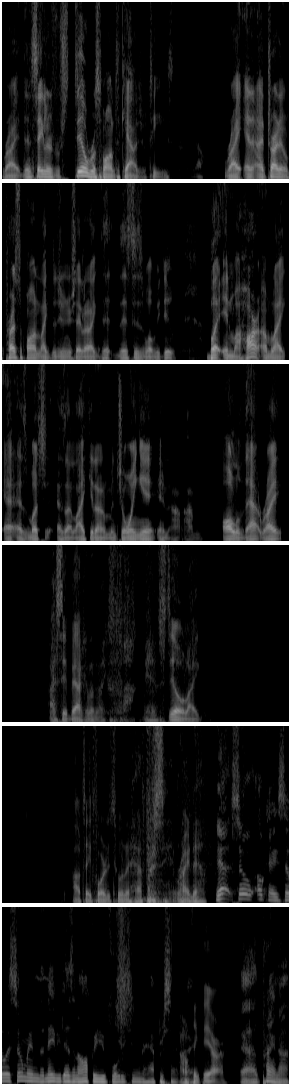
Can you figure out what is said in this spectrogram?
right? Then sailors still respond to casualties, Yeah. right? And I try to impress upon like the junior sailor, like th- this is what we do. But in my heart, I'm like, as much as I like it, I'm enjoying it, and I'm all of that, right? I sit back and I'm like, fuck, man, still like, I'll take 42.5% right now. Yeah, so, okay, so assuming the Navy doesn't offer you 42.5%. I don't right? think they are. Yeah, probably not.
